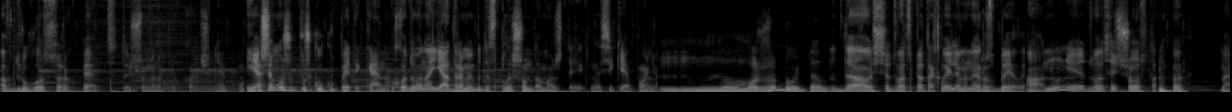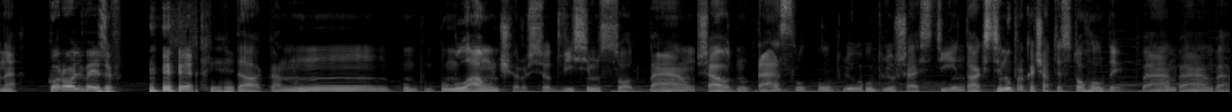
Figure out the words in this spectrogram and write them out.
А в другого 45, це той, що в мене прокачаний. Я. Я ще можу пушку купити, Кено. Походу, вона ядрами буде з плешом дамажити, як наскільки я поняв. Ну, може бути, да. Да, ось, 25 хвиля мене розбили. А, ну ні, 26-та. Мене король вижив. Так, а ну. Пум-пум-пум, лаунчер, ось, 2700. Бам. Ще одну Теслу куплю. Куплю ще стін. Так, стіну прокачати 100 голди. Бам, бам, бам.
